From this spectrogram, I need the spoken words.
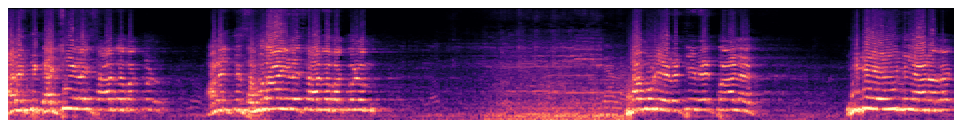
அனைத்து கட்சிகளை சார்ந்த மக்களும் அனைத்து சமுதாயங்களை சார்ந்த மக்களும் நம்முடைய வெற்றி வேட்பாளர் மிக எளிமையானவர்.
